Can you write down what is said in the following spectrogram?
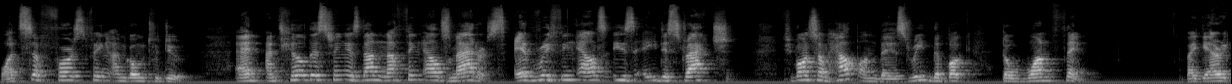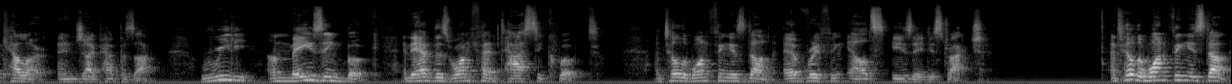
What's the first thing I'm going to do? And until this thing is done, nothing else matters. Everything else is a distraction. If you want some help on this, read the book The One Thing by Gary Keller and Jay Papasan. Really amazing book. And they have this one fantastic quote Until the one thing is done, everything else is a distraction. Until the one thing is done,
